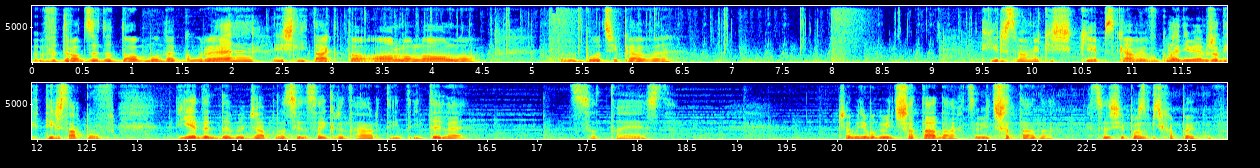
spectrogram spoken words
w drodze do domu na górę? Jeśli tak, to o lololo. To by było ciekawe. Tears mam jakieś kiepskawe. W ogóle nie miałem żadnych tears upów. Jeden damage up na Sacred Heart i, i tyle. Co to jest? Czemu nie mogę mieć szatana? Chcę mieć szatana. Chcę się pozbyć hapeków.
